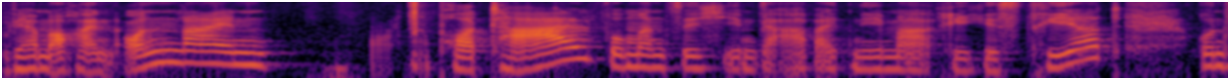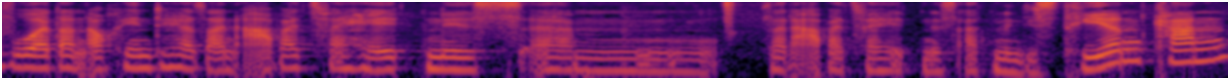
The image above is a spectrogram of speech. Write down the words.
wir haben auch ein Online- Portal, wo man sich eben der Arbeitnehmer registriert und wo er dann auch hinterher sein Arbeitsverhältnis, ähm, sein Arbeitsverhältnis administrieren kann.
